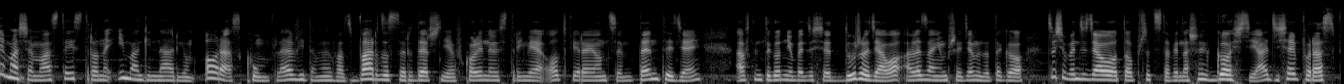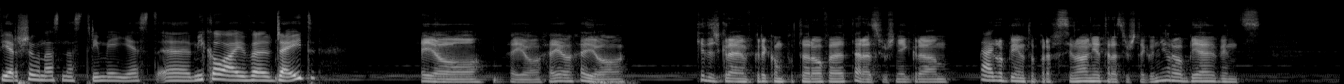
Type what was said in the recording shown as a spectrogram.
Siema, siema, z tej strony Imaginarium oraz Kumple. Witamy Was bardzo serdecznie w kolejnym streamie otwierającym ten tydzień, a w tym tygodniu będzie się dużo działo, ale zanim przejdziemy do tego, co się będzie działo, to przedstawię naszych gości, a dzisiaj po raz pierwszy u nas na streamie jest e, Mikołaj Wel Jade. Hejo, hejo, hejo, hejo. Kiedyś grałem w gry komputerowe, teraz już nie gram. Tak. Robiłem to profesjonalnie, teraz już tego nie robię, więc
